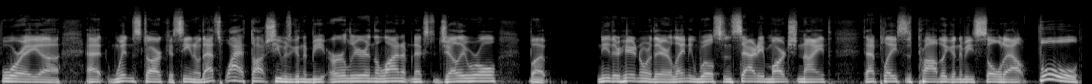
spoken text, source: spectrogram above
for a uh, at WinStar Casino. That's why I thought she was going to be earlier in the lineup next to Jelly Roll, but neither here nor there. Lainey Wilson, Saturday, March 9th. That place is probably going to be sold out full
